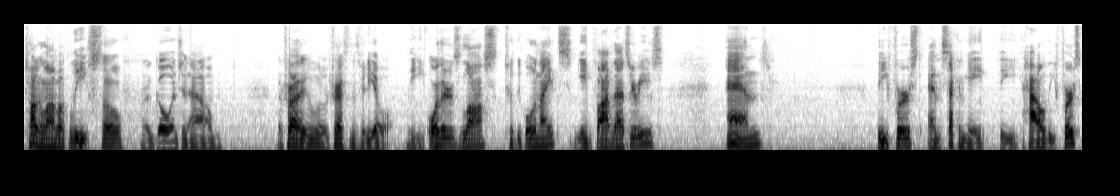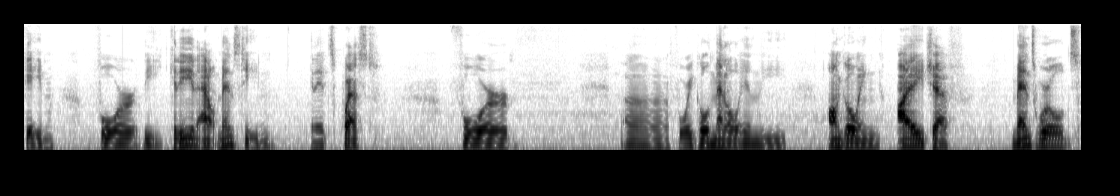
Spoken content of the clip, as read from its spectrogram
Talking a lot about the Leafs, so I'm gonna go into now. I'm try to address in this video the Oilers loss to the Golden Knights, Game Five of that series, and the first and second game, the how the first game for the Canadian adult men's team in its quest for uh, for a gold medal in the ongoing IIHF Men's Worlds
